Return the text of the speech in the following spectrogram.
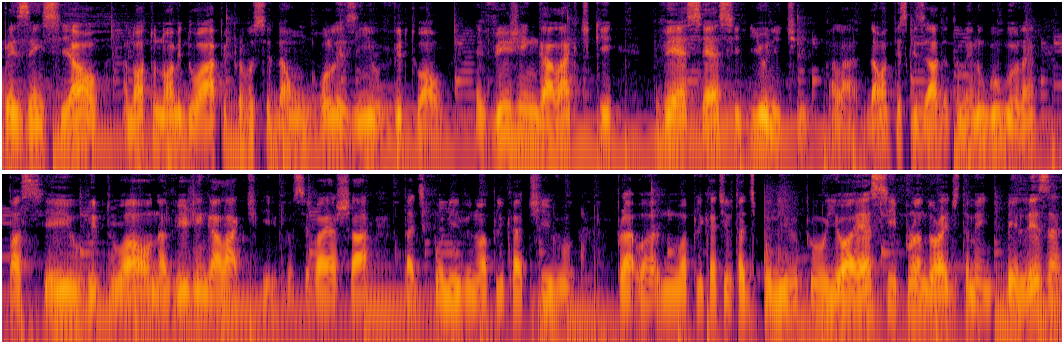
presencial, anota o nome do app para você dar um rolezinho virtual. É Virgin Galactic VSS Unity. Olha lá, dá uma pesquisada também no Google, né? Passeio virtual na Virgin Galactic. Você vai achar, está disponível no aplicativo pra, no aplicativo está disponível para o iOS e para o Android também. Beleza?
